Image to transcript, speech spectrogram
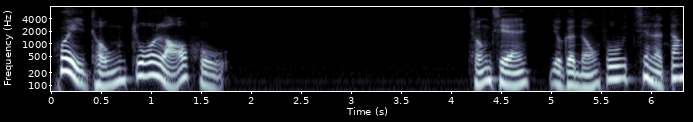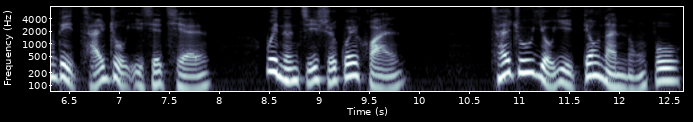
会同捉老虎。从前有个农夫欠了当地财主一些钱，未能及时归还，财主有意刁难农夫，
